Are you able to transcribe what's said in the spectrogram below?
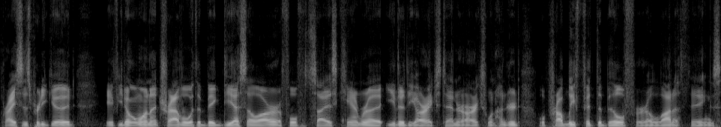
Price is pretty good. If you don't want to travel with a big DSLR or a full size camera, either the RX10 or RX100 will probably fit the bill for a lot of things.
